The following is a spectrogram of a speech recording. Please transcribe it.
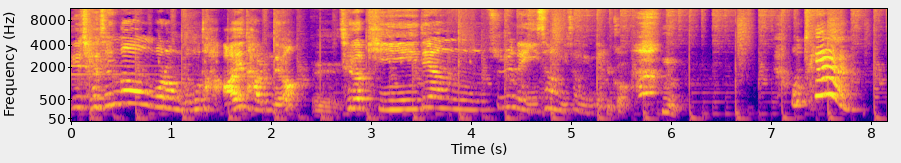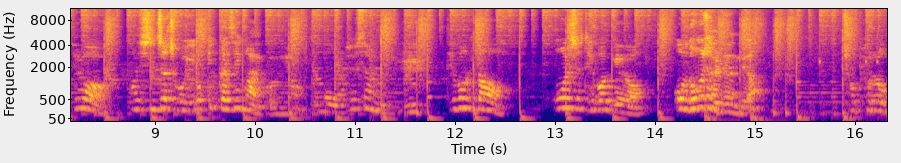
이게 제 생각한 거랑 너무 다 아예 다른데요? 네. 제가 기대한 수준의 이상 이상인데? 그러니까 어떡해! 대박. 아 진짜 저 이렇게까지 생각 안 했거든요. 어머 세상에. 대박이다. 어 진짜 대박이에요. 어 너무 잘 되는데요? 저 별로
